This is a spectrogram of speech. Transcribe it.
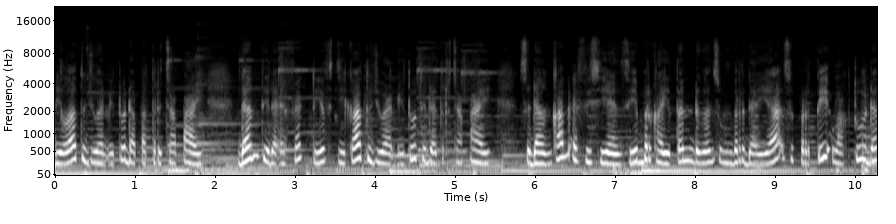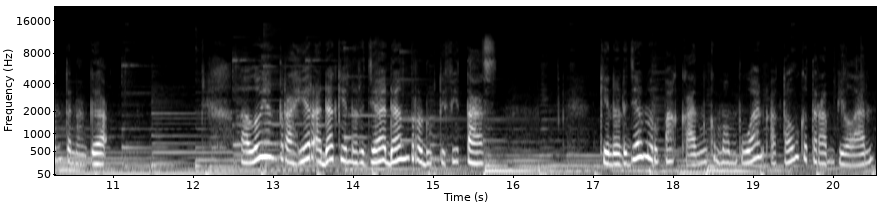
bila tujuan itu dapat tercapai, dan tidak efektif jika tujuan itu tidak tercapai. Sedangkan efisiensi berkaitan dengan sumber daya seperti waktu dan tenaga. Lalu, yang terakhir ada kinerja dan produktivitas. Kinerja merupakan kemampuan atau keterampilan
